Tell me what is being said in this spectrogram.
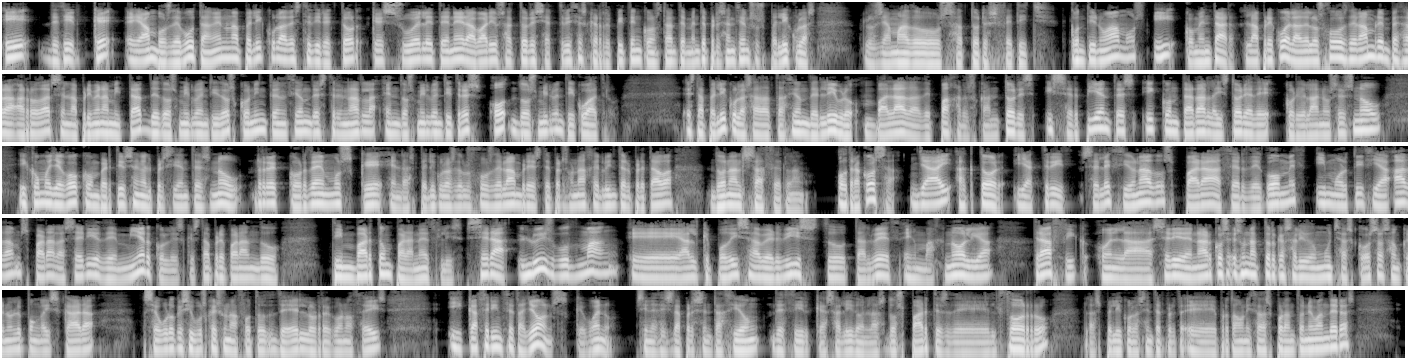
y decir que eh, ambos debutan en una película de este director que suele tener a varios actores y actrices que repiten constantemente presencia en sus películas, los llamados actores fetiche. Continuamos y comentar. La precuela de los Juegos del Hambre empezará a rodarse en la primera mitad de 2022 con intención de estrenarla en 2023 o 2024. Esta película es adaptación del libro Balada de pájaros, cantores y serpientes y contará la historia de Coriolanus Snow y cómo llegó a convertirse en el presidente Snow. Recordemos que en las películas de los Juegos del Hambre este personaje lo interpretaba Donald Sutherland. Otra cosa, ya hay actor y actriz seleccionados para hacer de Gómez y Morticia Adams para la serie de miércoles que está preparando Tim Burton para Netflix. Será Luis Guzmán, eh, al que podéis haber visto tal vez en Magnolia, Traffic o en la serie de Narcos. Es un actor que ha salido en muchas cosas, aunque no le pongáis cara. Seguro que si buscáis una foto de él lo reconocéis. Y Catherine Zeta-Jones, que bueno, si necesita presentación, decir que ha salido en las dos partes de El Zorro, las películas eh, protagonizadas por Antonio Banderas,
